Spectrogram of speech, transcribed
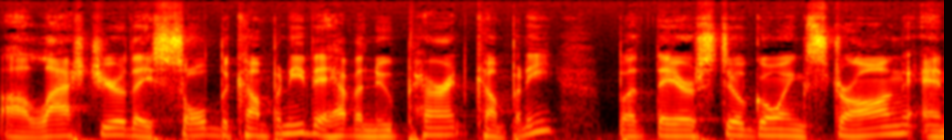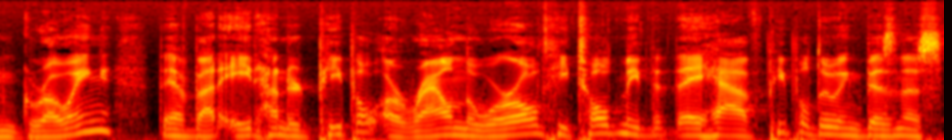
Uh, last year, they sold the company. They have a new parent company, but they are still going strong and growing. They have about 800 people around the world. He told me that they have people doing business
